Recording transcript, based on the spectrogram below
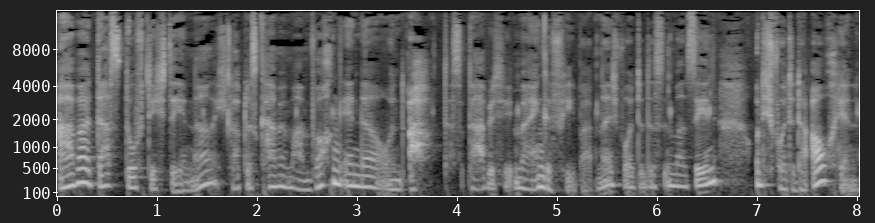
Aber das durfte ich sehen. Ne? Ich glaube, das kam immer am Wochenende und ach, das, da habe ich immer hingefiebert. Ne? Ich wollte das immer sehen und ich wollte da auch hin.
